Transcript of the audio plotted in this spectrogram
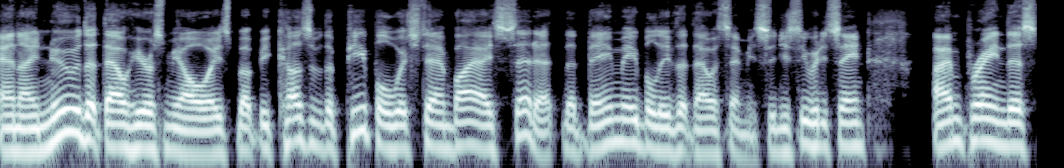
And I knew that thou hearest me always, but because of the people which stand by, I said it, that they may believe that thou hast sent me. So do you see what he's saying? I'm praying this.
